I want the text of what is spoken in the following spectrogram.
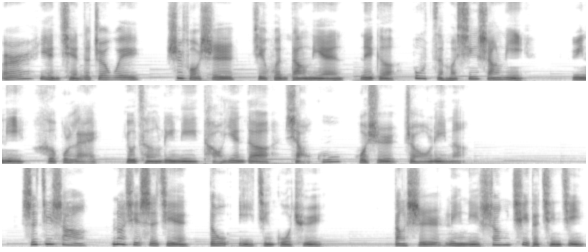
而眼前的这位，是否是结婚当年那个不怎么欣赏你？与你合不来，又曾令你讨厌的小姑或是妯娌呢？实际上，那些事件都已经过去，当时令你生气的情景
